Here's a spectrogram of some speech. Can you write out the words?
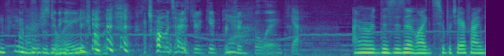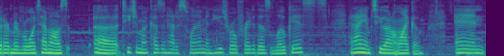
you be another story? Trauma- traumatized your kid for Yeah. Chick Fil A. Yeah. I remember this isn't like super terrifying, but I remember one time I was uh, teaching my cousin how to swim, and he was real afraid of those locusts, and I am too. I don't like them. And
